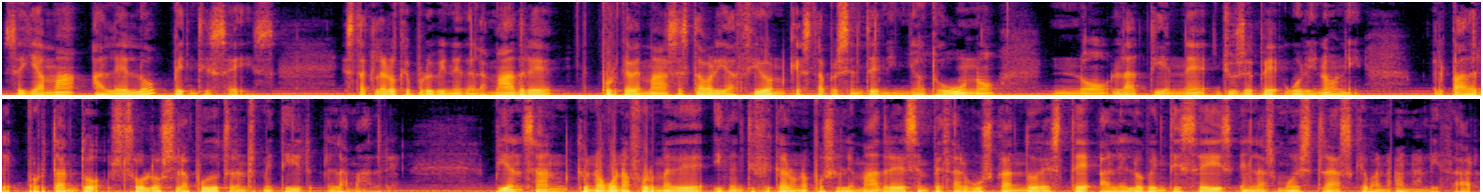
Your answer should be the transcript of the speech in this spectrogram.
Se llama alelo 26. Está claro que proviene de la madre, porque además esta variación que está presente en Ignoto 1 no la tiene Giuseppe Guerinoni, el padre, por tanto solo se la pudo transmitir la madre. Piensan que una buena forma de identificar una posible madre es empezar buscando este alelo 26 en las muestras que van a analizar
